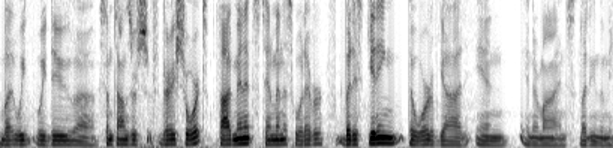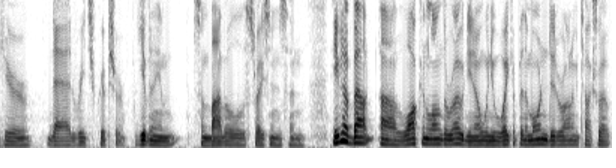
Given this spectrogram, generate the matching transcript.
But we we do uh, sometimes they're very short, five minutes, ten minutes, whatever. But it's getting the Word of God in in their minds, letting them hear Dad read Scripture, giving them some Bible illustrations, and even about uh, walking along the road. You know, when you wake up in the morning, Deuteronomy talks about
